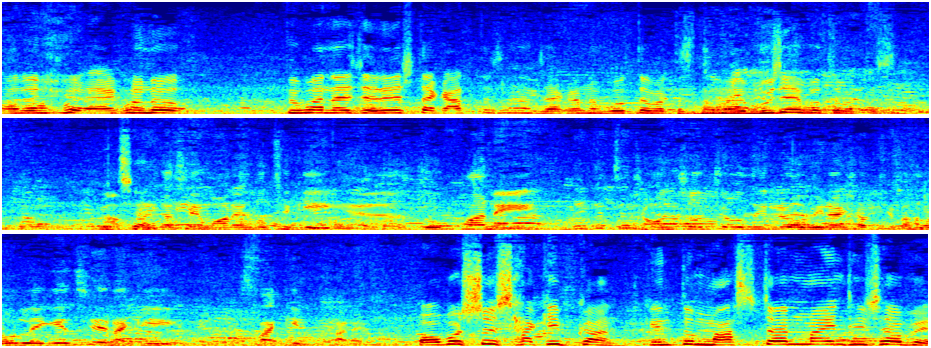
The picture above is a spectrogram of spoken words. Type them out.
মানে এখনও তুফানের যে রেসটা কাটতেছে না যেখানে বলতে পারতেছে না মানে বুঝাই বলতে পারতেছে না। আপনার কাছে মনে হচ্ছে কি তুফানে চঞ্চল চৌধুরীর অভিনয় সবচেয়ে ভালো লেগেছে নাকি সাকিব খানের? অবশ্যই সাকিব খান কিন্তু মাস্টার মাইন্ড হিসাবে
